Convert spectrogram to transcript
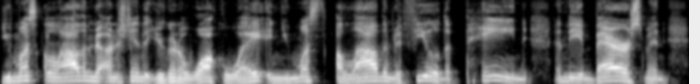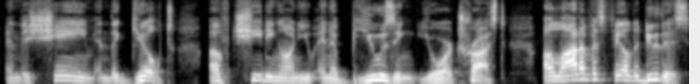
You must allow them to understand that you're going to walk away and you must allow them to feel the pain and the embarrassment and the shame and the guilt of cheating on you and abusing your trust. A lot of us fail to do this.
